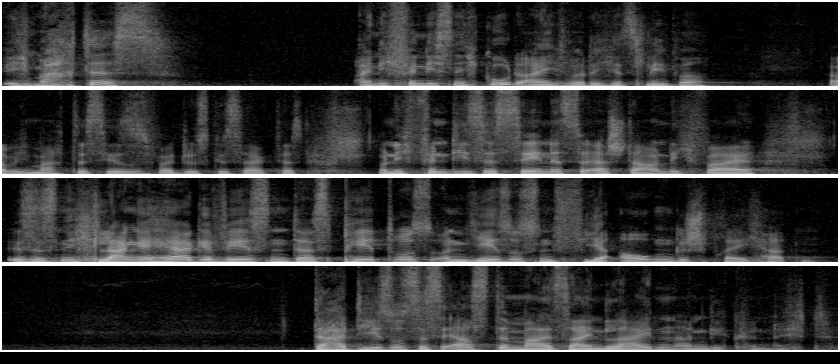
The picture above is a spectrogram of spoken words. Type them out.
Ich mache das. Eigentlich finde ich es nicht gut, eigentlich würde ich jetzt lieber, aber ich mache das, Jesus, weil du es gesagt hast. Und ich finde diese Szene so erstaunlich, weil es ist nicht lange her gewesen, dass Petrus und Jesus ein Vier-Augen-Gespräch hatten. Da hat Jesus das erste Mal sein Leiden angekündigt.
